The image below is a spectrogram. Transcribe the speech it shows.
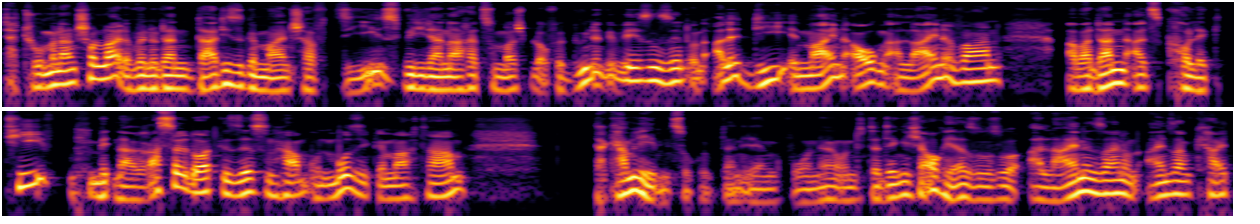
da tut mir dann schon leid. Und wenn du dann da diese Gemeinschaft siehst, wie die dann nachher zum Beispiel auf der Bühne gewesen sind und alle, die in meinen Augen alleine waren, aber dann als Kollektiv mit einer Rassel dort gesessen haben und Musik gemacht haben, da kam Leben zurück dann irgendwo, ne? Und da denke ich auch, ja, so, so alleine sein und Einsamkeit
